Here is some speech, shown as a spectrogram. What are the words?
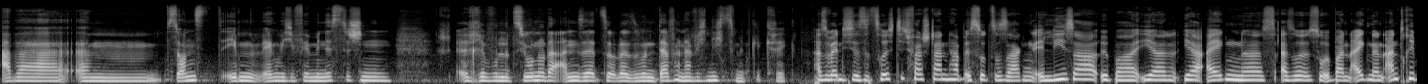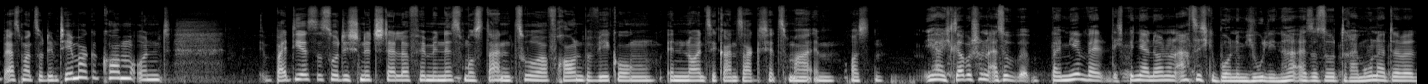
Aber ähm, sonst eben irgendwelche feministischen Revolutionen oder Ansätze oder so. Und davon habe ich nichts mitgekriegt. Also wenn ich das jetzt richtig verstanden habe, ist sozusagen Elisa über ihr, ihr eigenes, also so über einen eigenen Antrieb erstmal zu dem Thema gekommen und bei dir ist es so die Schnittstelle Feminismus dann zur Frauenbewegung in den 90ern, sage ich jetzt mal, im Osten. Ja, ich glaube schon. Also äh, bei mir, weil ich bin ja 89 geboren im Juli, ne? also so drei Monate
